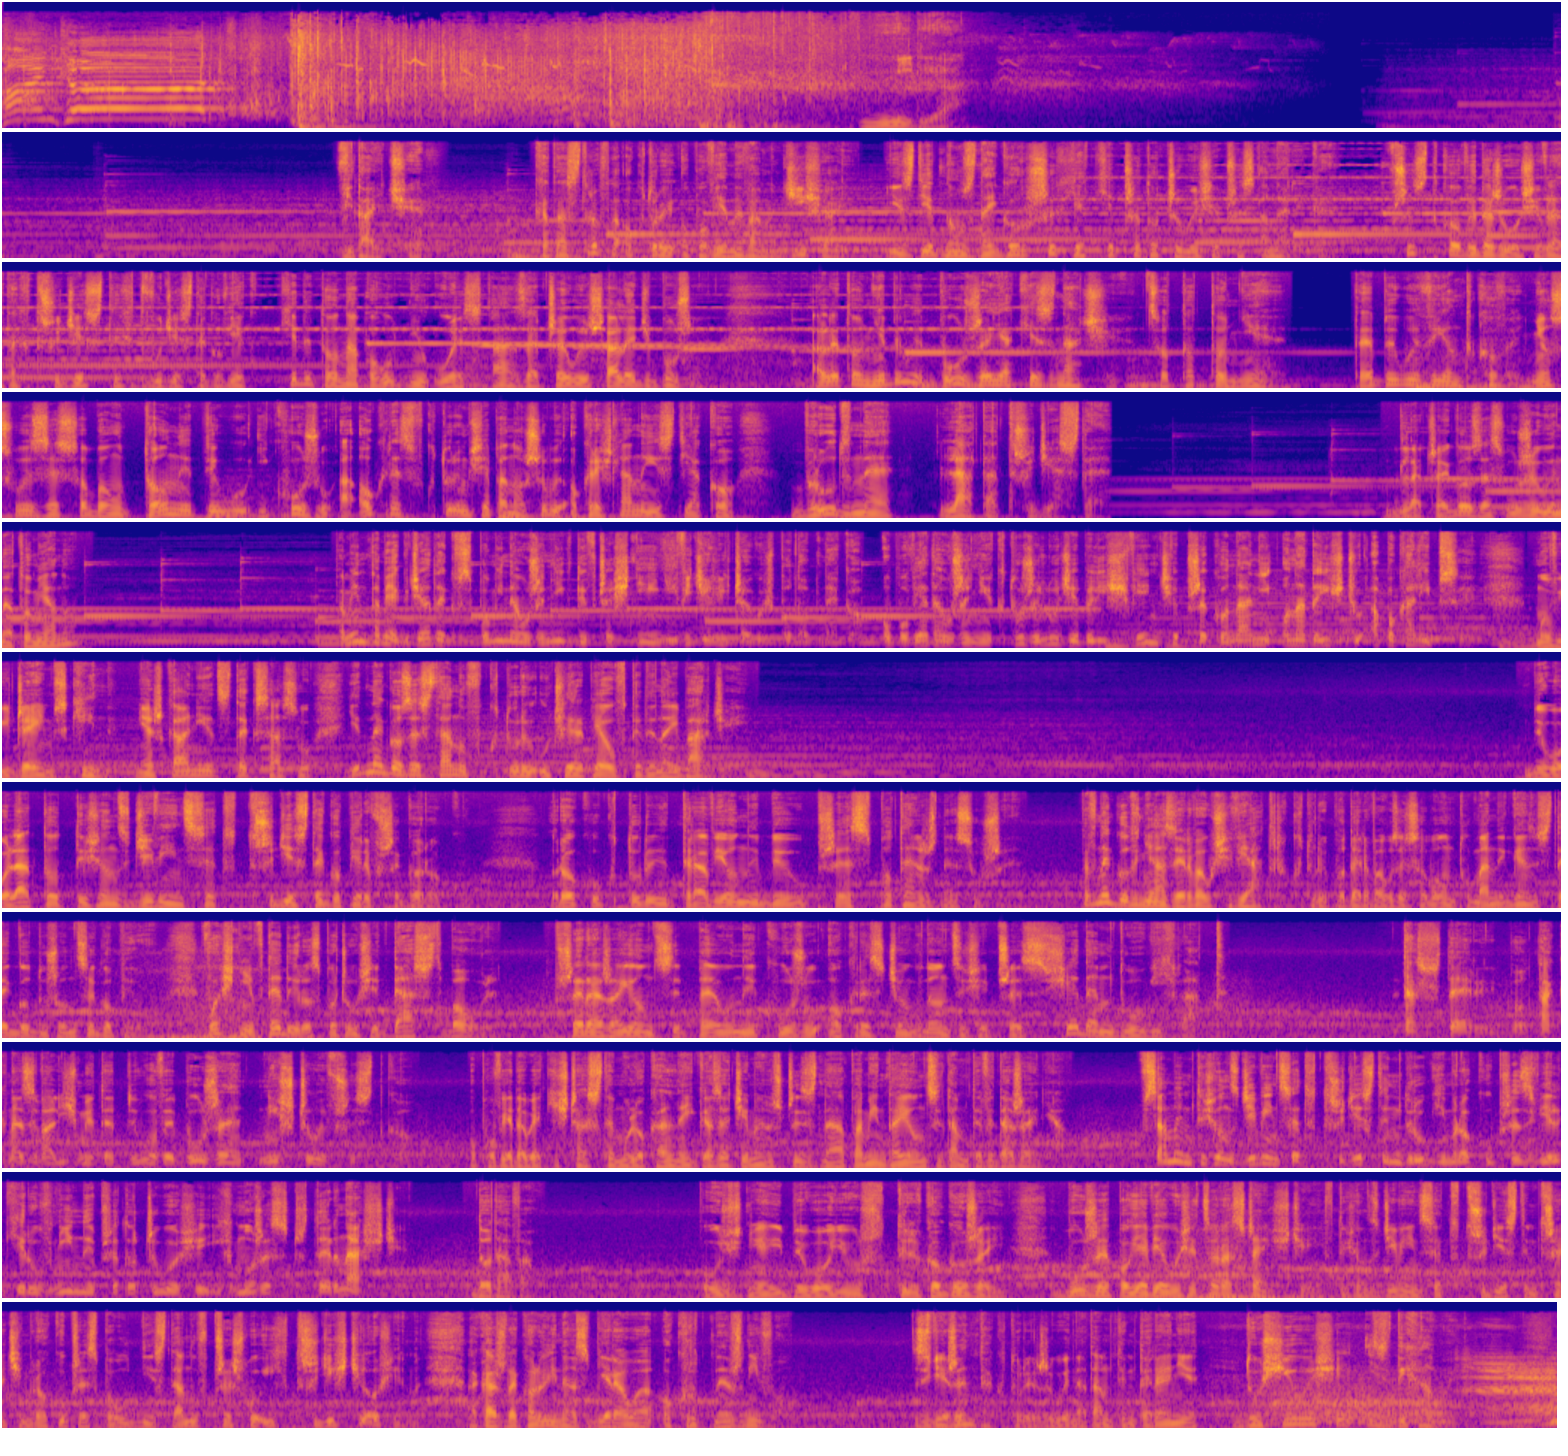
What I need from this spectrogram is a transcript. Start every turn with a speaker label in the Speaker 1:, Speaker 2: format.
Speaker 1: Pinecut!
Speaker 2: Media. Witajcie. Katastrofa, o której opowiemy Wam dzisiaj, jest jedną z najgorszych, jakie przetoczyły się przez Amerykę. Wszystko wydarzyło się w latach 30. XX wieku, kiedy to na południu USA zaczęły szaleć burze. Ale to nie były burze, jakie znacie. Co to, to nie. Te były wyjątkowe, niosły ze sobą tony pyłu i kurzu, a okres, w którym się panoszyły, określany jest jako brudne lata 30. Dlaczego zasłużyły na to miano? Pamiętam, jak dziadek wspominał, że nigdy wcześniej nie widzieli czegoś podobnego. Opowiadał, że niektórzy ludzie byli święcie przekonani o nadejściu apokalipsy. Mówi James Keane, mieszkaniec Teksasu, jednego ze stanów, który ucierpiał wtedy najbardziej. Było lato 1931 roku, roku, który trawiony był przez potężne susze. Pewnego dnia zerwał się wiatr, który poderwał ze sobą tumany gęstego, duszącego pyłu. Właśnie wtedy rozpoczął się Dust Bowl, przerażający, pełny kurzu okres ciągnący się przez siedem długich lat. Dasztery, bo tak nazywaliśmy te pyłowe burze, niszczyły wszystko. Opowiadał jakiś czas temu lokalnej gazecie mężczyzna pamiętający tamte wydarzenia. W samym 1932 roku przez wielkie równiny przetoczyło się ich może z 14. Dodawał. Później było już tylko gorzej. Burze pojawiały się coraz częściej. W 1933 roku przez południe Stanów przeszło ich 38, a każda kolejna zbierała okrutne żniwo. Zwierzęta, które żyły na tamtym terenie, dusiły się i zdychały.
